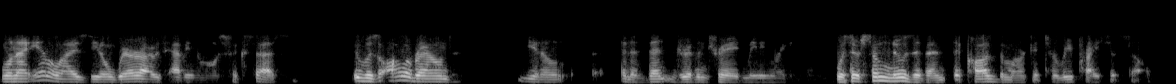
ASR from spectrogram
when I analyzed, you know, where I was having the most success, it was all around, you know, an event driven trade, meaning like, was there some news event that caused the market to reprice itself?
